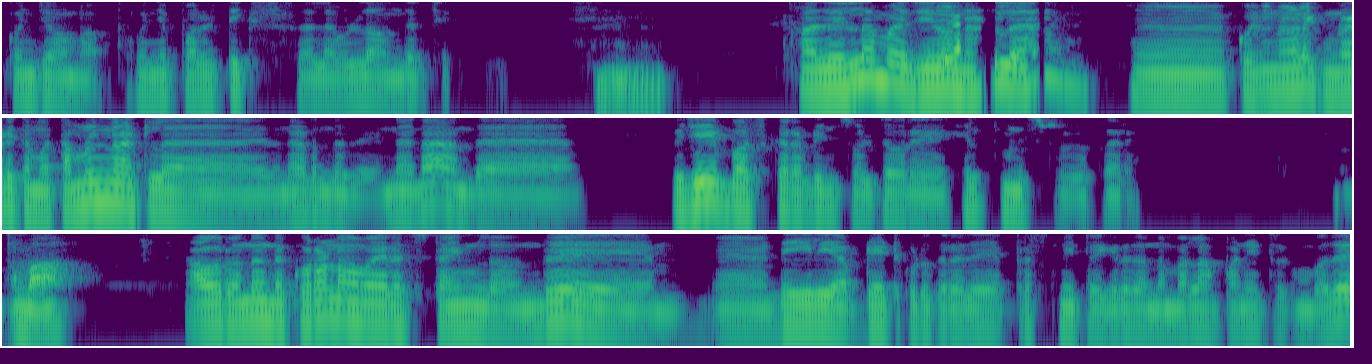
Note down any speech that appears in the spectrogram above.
கொஞ்சம் கொஞ்சம் பாலிடிக்ஸ் அதில் உள்ள வந்துருச்சு. அது இல்லாம ஜீனோ நடுவில் கொஞ்ச நாளைக்கு முன்னாடி நம்ம தமிழ்நாட்டுல இது நடந்தது. என்னன்னா அந்த விஜயபாஸ்கர் அப்படின்னு சொல்லிட்டு ஒரு ஹெல்த் மினிஸ்டர் இருப்பாரு. ஆமா. அவர் வந்து அந்த கொரோனா வைரஸ் டைம்ல வந்து டெய்லி அப்டேட் கொடுக்கறது ப்ரெஸ் மீட் வைக்கிறது அந்த மாதிரிலாம் பண்ணிட்டு இருக்கும்போது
